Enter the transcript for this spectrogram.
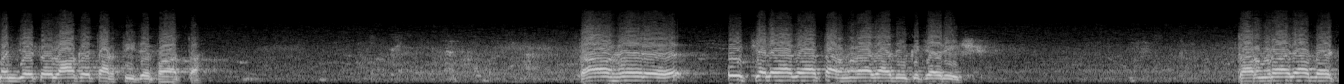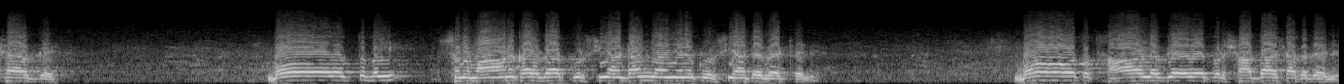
ਮੰਜੇ ਤੋਂ ਲਾ ਕੇ ਧਰਤੀ ਤੇ ਪਾਤਾ ਤਾਂ ਫਿਰ ਉਹ ਚਲਿਆ ਗਿਆ ਧਰਮ ਰਾਜਾ ਦੀ ਕਚਹਿਰੀ। ਧਰਮ ਰਾਜਾ ਬੈਠਾ ਅੱਗੇ। ਬਹੁਤ ਬਈ ਸਨਮਾਨ ਕਰਦਾ, ਕੁਰਸੀਆਂ ਡਾਂਗੀਆਂ ਹੋਈਆਂ ਨੇ, ਕੁਰਸੀਆਂ ਤੇ ਬੈਠੇ ਨੇ। ਬਹੁਤ ਥਾਲ ਲੱਗੇ ਹੋਏ, ਪ੍ਰਸ਼ਾਦਾ ਛਕਦੇ ਨੇ।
